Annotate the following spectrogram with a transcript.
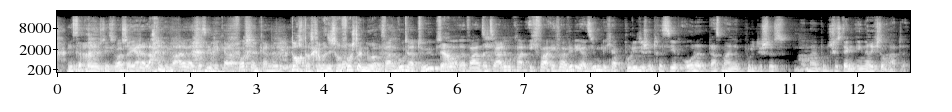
Ministerpräsident Schleswig-Holstein. Ja, da lachen immer alle, weil sich das irgendwie keiner vorstellen kann. Die, Doch, das kann man sich schon vorstellen, nur. Das war ein guter Typ, ja. so, war ein Sozialdemokrat. Ich war, ich war wirklich als Jugendlicher politisch interessiert, ohne dass meine politisches, mein politisches Denken in eine Richtung hatte.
